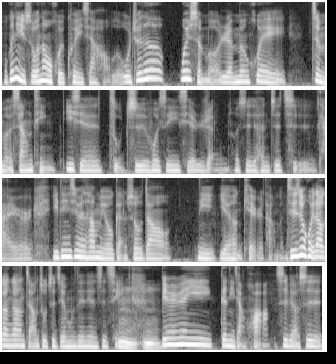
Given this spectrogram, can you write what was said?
我跟你说，那我回馈一下好了。我觉得为什么人们会这么相挺一些组织或是一些人，或是很支持凯尔，一定是因为他们有感受到你也很 care 他们。其实就回到刚刚讲主持节目这件事情，嗯嗯，别人愿意跟你讲话，是表示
